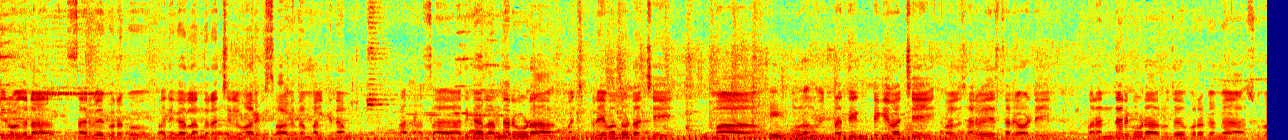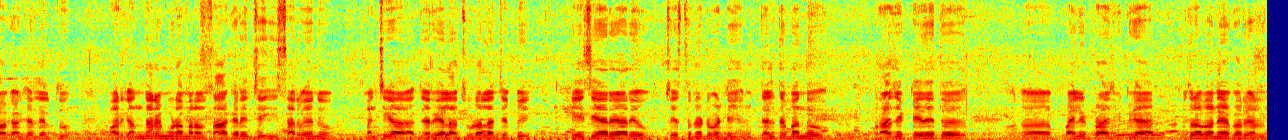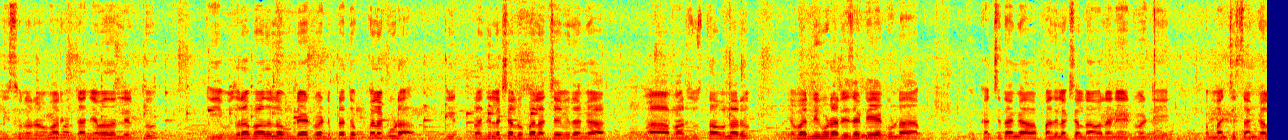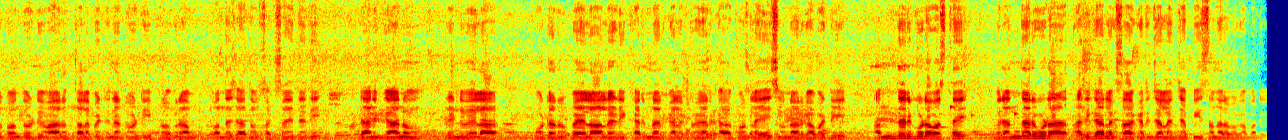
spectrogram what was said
ఈ రోజున సర్వే కొరకు అధికారులందరూ వచ్చి వారికి స్వాగతం పలికినాం. అధికారులందరూ కూడా మంచి ప్రేమతో వచ్చి మా ప్రతి ఇంటికి వచ్చి వాళ్ళు సర్వే చేస్తారు కాబట్టి వారందరూ కూడా హృదయపూర్వకంగా శుభాకాంక్షలు తెలుపుతూ వారికి అందరం కూడా మనం సహకరించి ఈ సర్వేను మంచిగా జరిగేలా చూడాలని చెప్పి కేసీఆర్ గారు చేస్తున్నటువంటి దళిత బంధు ప్రాజెక్ట్ ఏదైతే పైలట్ ప్రాజెక్టుగా హుజరాబాద్ నియోజకవర్గానికి తీసుకున్నారో వారికి ధన్యవాదాలు తెలుపుతూ ఈ హుజరాబాద్లో ఉండేటువంటి ప్రతి ఒక్కరికి కూడా పది లక్షల రూపాయలు వచ్చే విధంగా వారు చూస్తూ ఉన్నారు. ఎవరిని కూడా రిజెక్ట్ చేయకుండా ఖచ్చితంగా పది లక్షలు రావాలనేటువంటి ఒక మంచి సంకల్పంతో వారు తలపెట్టినటువంటి ఈ ప్రోగ్రాం వంద శాతం సక్సెస్ అవుతుంది. దానికి గాను రెండు వేల కోట్ల రూపాయలు ఆల్రెడీ కరీంనగర్ కలెక్టర్ గారు అకౌంట్లో వేసి ఉన్నారు కాబట్టి అందరికి కూడా వస్తాయి. మీరందరూ కూడా అధికారులకు సహకరించాలని చెప్పి ఈ సందర్భంగా మనం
